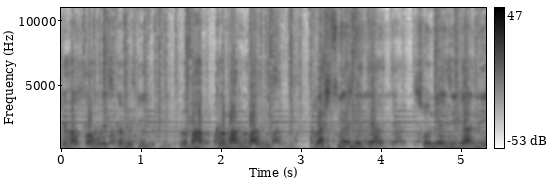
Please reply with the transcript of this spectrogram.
शहर काँग्रेस कमिटी प्रभाग क्रमांक बावीस राष्ट्रीय नेत्या सोनियाजी गांधी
